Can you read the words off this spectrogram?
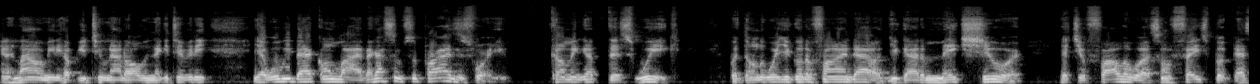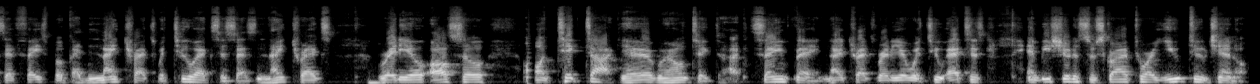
and allowing me to help you tune out all the negativity. Yeah, we'll be back on live. I got some surprises for you coming up this week, but don't know where you're going to find out. You got to make sure that you follow us on Facebook. That's at Facebook at Night Traxx with two X's. That's Night Traxx Radio. Also on TikTok. Yeah, we're on TikTok. Same thing. Night Traxx Radio with two X's. And be sure to subscribe to our YouTube channel.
